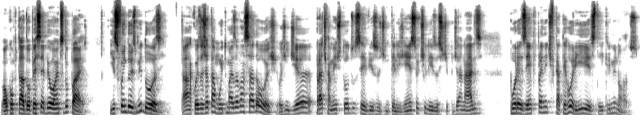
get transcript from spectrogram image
O computador percebeu antes do pai. Isso foi em 2012. Tá? A coisa já está muito mais avançada hoje. Hoje em dia, praticamente todos os serviços de inteligência utilizam esse tipo de análise, por exemplo, para identificar terroristas e criminosos.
